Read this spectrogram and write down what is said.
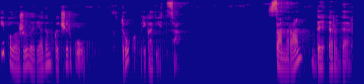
и положила рядом кочергу. Вдруг пригодится. Санран де Эрдер.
